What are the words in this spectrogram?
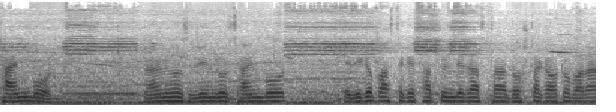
signboard Narayanganj link road signboard এদিকে পাঁচ থেকে সাত মিনিটের রাস্তা, দশ টাকা অটো ভাড়া।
